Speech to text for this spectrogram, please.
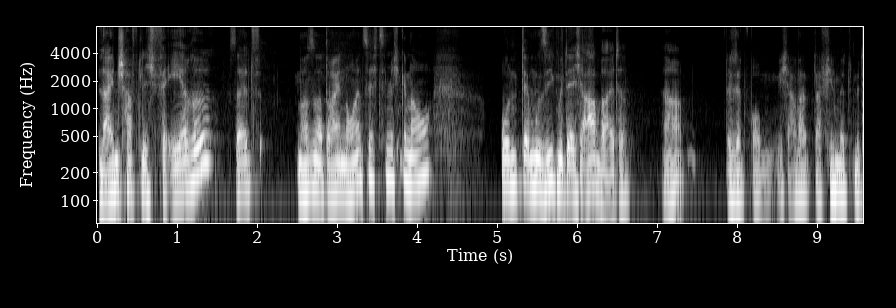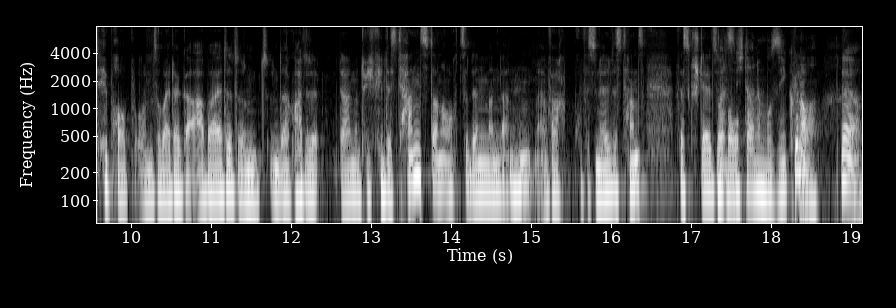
leidenschaftlich verehre, seit 1993 ziemlich genau, und der Musik, mit der ich arbeite. Ja, ich habe da viel mit, mit Hip-Hop und so weiter gearbeitet und, und da hatte da natürlich viel Distanz dann auch zu den Mandanten, einfach professionelle Distanz festgestellt. Weil es nicht deine Musik genau. war. Ja, ja.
